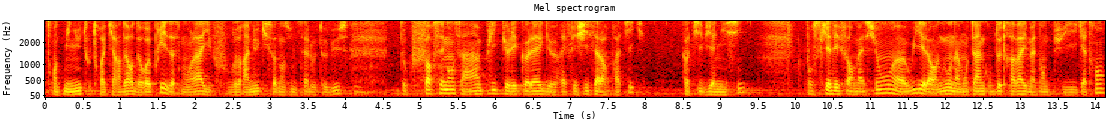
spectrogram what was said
30 euh, minutes ou trois quarts d'heure de reprise. À ce moment-là, il faudra mieux qu'il soit dans une salle autobus. Donc forcément, ça implique que les collègues réfléchissent à leur pratique quand ils viennent ici. Pour ce qui est des formations, euh, oui, alors nous, on a monté un groupe de travail maintenant depuis 4 ans.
